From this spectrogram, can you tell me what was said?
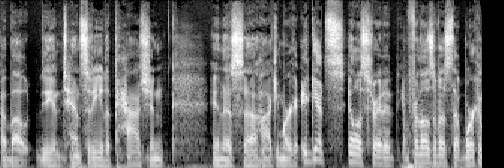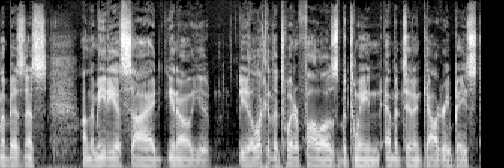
about the intensity, the passion in this uh, hockey market. It gets illustrated for those of us that work in the business on the media side. You know, you you look at the Twitter follows between Edmonton and Calgary based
